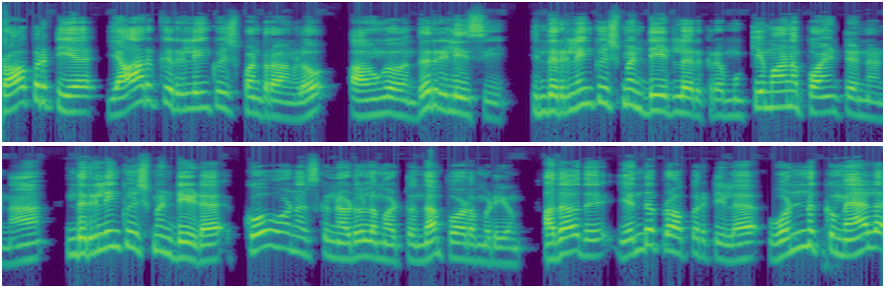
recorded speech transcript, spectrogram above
ப்ராப்பர்ட்டியை யாருக்கு ரிலிங்குவிஷ் பண்ணுறாங்களோ அவங்க வந்து ரிலீஸி இந்த ரிலிங்குவிஷ்மெண்ட் டீடில் இருக்கிற முக்கியமான பாயிண்ட் என்னன்னா இந்த ரிலிங்குவிஷ்மெண்ட் டீடை கோ ஓனர்ஸ்க்கு நடுவில் மட்டும்தான் போட முடியும். அதாவது எந்த ப்ராப்பர்ட்டியில் ஒன்றுக்கு மேலே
